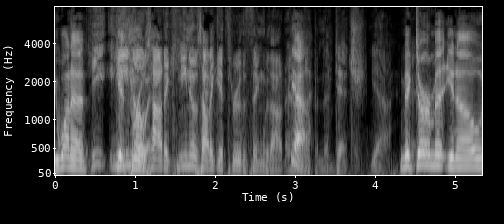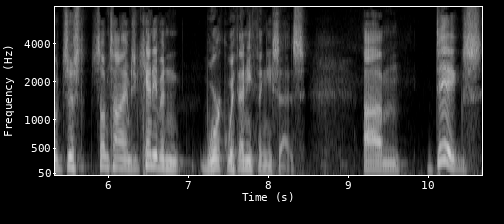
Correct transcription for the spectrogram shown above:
You want to he, he knows it. how to he knows how to get through the thing without ending Yeah. up in the ditch yeah McDermott, you know, just sometimes you can't even work with anything he says. Um, Diggs,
